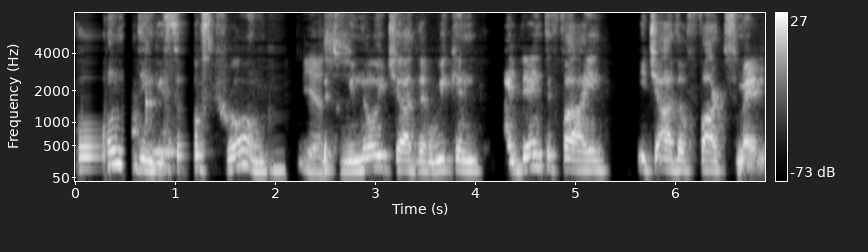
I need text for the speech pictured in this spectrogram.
bonding is so strong yes. that we know each other. We can identify each other fart smell.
